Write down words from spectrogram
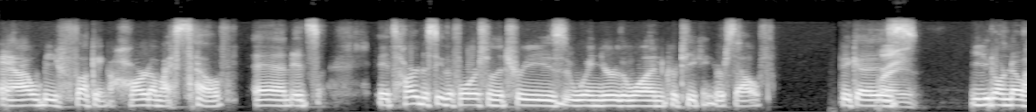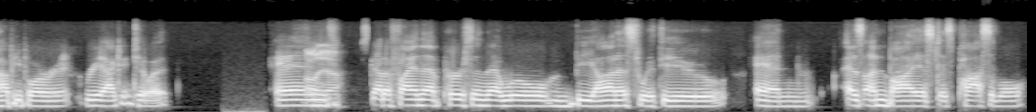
and I will be fucking hard on myself. And it's it's hard to see the forest from the trees when you're the one critiquing yourself because you don't know how people are re- reacting to it. And Oh yeah. just got to find that person that will be honest with you and as unbiased as possible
